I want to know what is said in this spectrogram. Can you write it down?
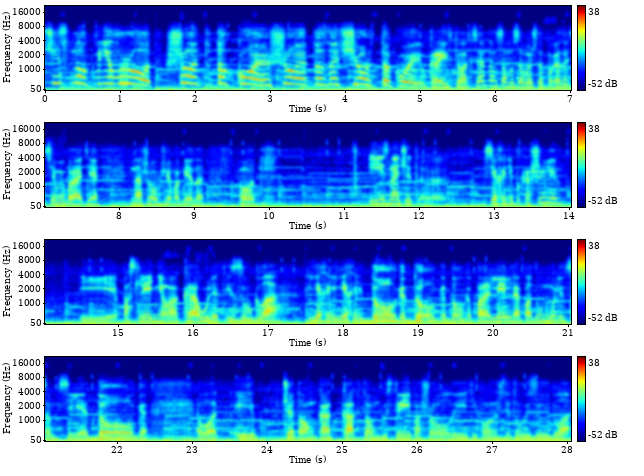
чеснок мне в рот, что это такое, что это за черт такой? Украинским акцентом, само собой, чтобы показать все мы братья, наша общая победа, вот. И, значит, э, всех они покрошили, и последнего караулят из-за угла. Ехали, ехали долго, долго, долго, параллельно по двум улицам в селе, долго. Вот. И что-то он как, как-то он быстрее пошел, и типа он ждет его из-за угла.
